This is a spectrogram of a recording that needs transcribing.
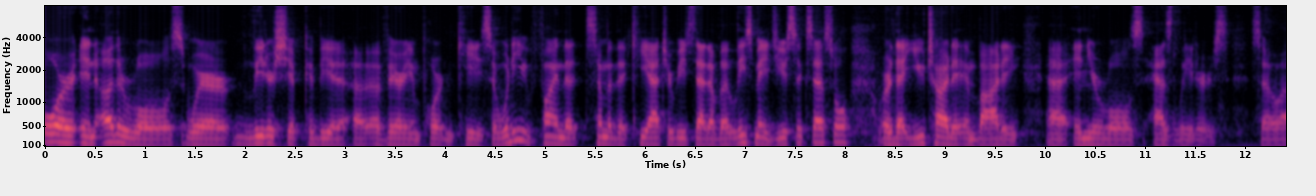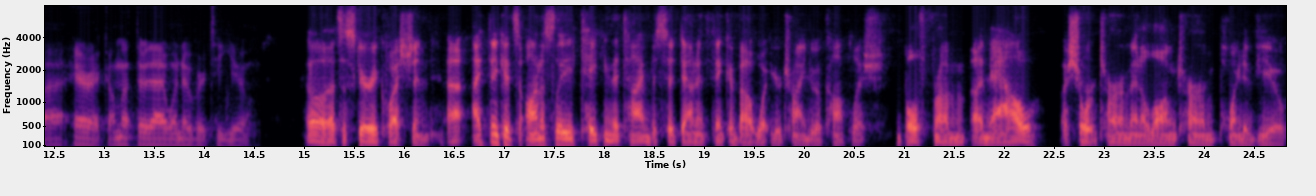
or in other roles where leadership could be a, a, very important key. So, what do you find that some of the key attributes that have at least made you successful, or that you try to embody uh, in your roles as leaders? So, uh, Eric, I'm going to throw that one over to you. Oh, that's a scary question. Uh, I think it's honestly taking the time to sit down and think about what you're trying to accomplish, both from a now, a short term, and a long term point of view,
